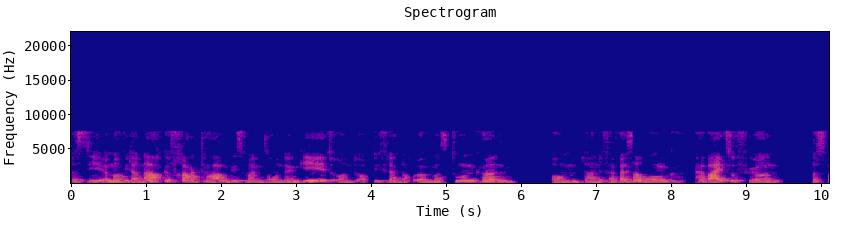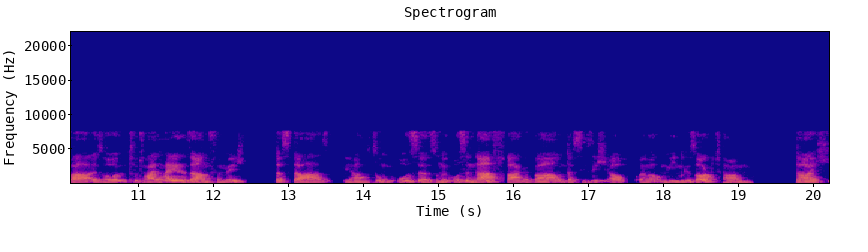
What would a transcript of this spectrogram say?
dass die immer wieder nachgefragt haben, wie es meinem Sohn denn geht und ob die vielleicht noch irgendwas tun können, um da eine Verbesserung herbeizuführen. Das war also total heilsam für mich dass da ja so, eine große, so eine große Nachfrage war und dass sie sich auch äh, um ihn gesorgt haben. Da ich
